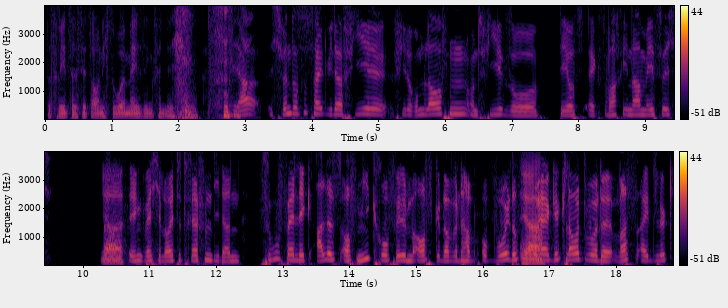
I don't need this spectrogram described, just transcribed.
das Rätsel ist jetzt auch nicht so amazing, finde ich. Ja, ich finde, das ist halt wieder viel, viel rumlaufen und viel so Deus Ex Machina mäßig ja. äh, irgendwelche Leute treffen, die dann zufällig alles auf Mikrofilm aufgenommen haben, obwohl das ja. vorher geklaut wurde. Was ein Glück.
